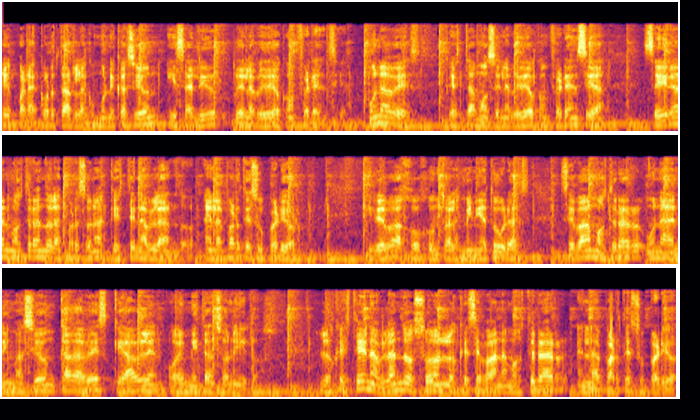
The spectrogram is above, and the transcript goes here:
es para cortar la comunicación y salir de la videoconferencia. Una vez que estamos en la videoconferencia, se irán mostrando las personas que estén hablando en la parte superior y debajo, junto a las miniaturas, se va a mostrar una animación cada vez que hablen o emitan sonidos. Los que estén hablando son los que se van a mostrar en la parte superior.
